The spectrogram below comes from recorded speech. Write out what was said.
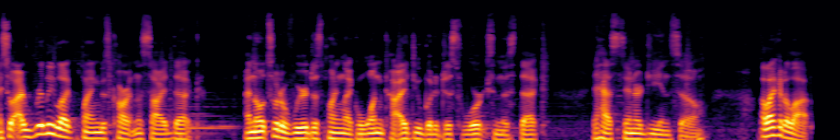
And so I really like playing this card in the side deck. I know it's sort of weird just playing like one kaiju, but it just works in this deck. It has synergy, and so I like it a lot.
